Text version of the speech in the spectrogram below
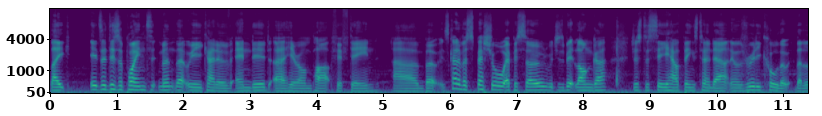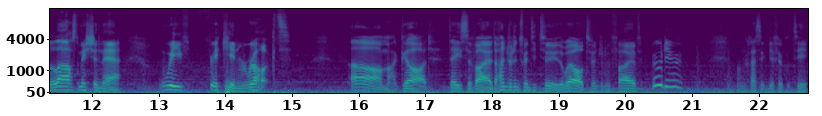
like, it's a disappointment that we kind of ended uh, here on part 15. Um, but it's kind of a special episode, which is a bit longer, just to see how things turned out. And it was really cool that the last mission there, we freaking rocked. Oh my god. Day survived. 122. The world, 205. Oh dear. On classic difficulty.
